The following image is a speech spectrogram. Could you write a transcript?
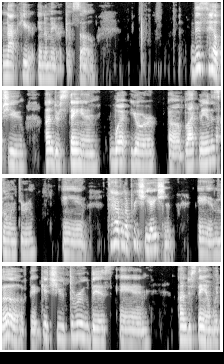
Not here in America. So this helps you understand what your uh, black man is going through and to have an appreciation and love that gets you through this and understand what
